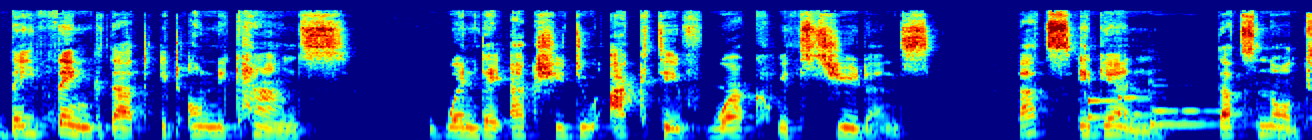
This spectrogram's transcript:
they think that it only counts when they actually do active work with students. That's again, that's not.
